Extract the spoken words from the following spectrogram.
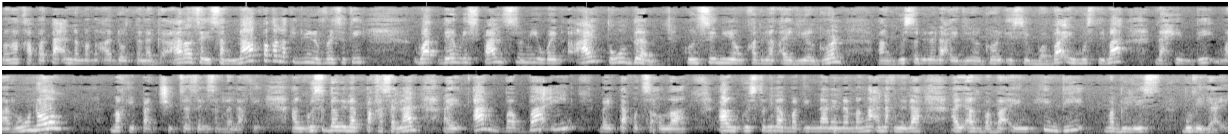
mga kabataan na mga adult na nag-aaral sa isang napakalaking university, what their response to me when I told them kung sino yung kanilang ideal girl, ang gusto nila na ideal girl is yung babaeng muslima na hindi marunong makipag-cheat sa isang lalaki. Ang gusto daw nilang pakasalan ay ang babaeng may takot sa Allah. Ang gusto nilang maging nanay ng mga anak nila ay ang babaeng hindi mabilis bumigay.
